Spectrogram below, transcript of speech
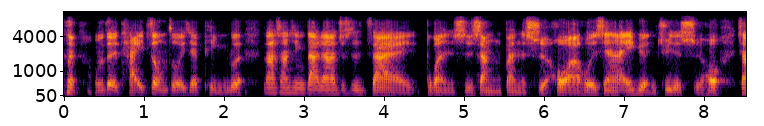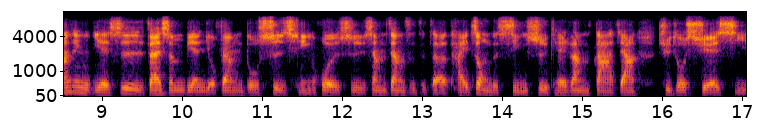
我们对台纵做一些评论。那相信大家就是在不管是上班的时候啊，或者现在哎远距的时候，相信也是在身边有非常多事情，或者是像这样子的台纵的形式，可以让大家去做学习，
